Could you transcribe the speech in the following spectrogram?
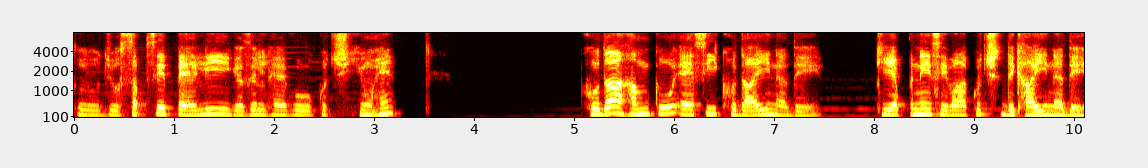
तो जो सबसे पहली गज़ल है वो कुछ यूँ है। खुदा हमको ऐसी खुदाई न दे कि अपने सिवा कुछ दिखाई न दे।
